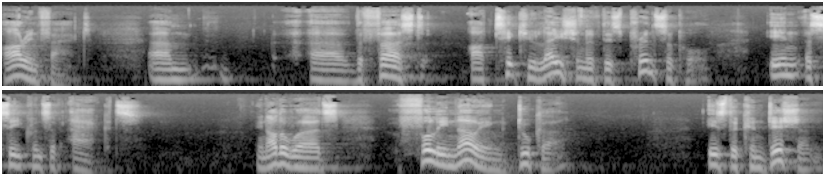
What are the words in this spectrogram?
are, in fact, um, uh, the first articulation of this principle in a sequence of acts. In other words, fully knowing dukkha is the condition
